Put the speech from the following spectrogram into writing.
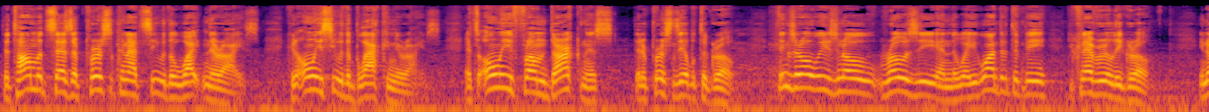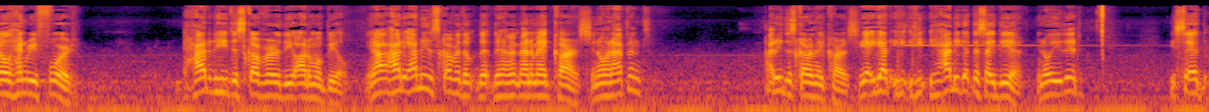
The Talmud says a person cannot see with the white in their eyes, can only see with the black in your eyes. It's only from darkness that a person is able to grow things are always, you know, rosy and the way you want them to be, you can never really grow. You know, Henry Ford, how did he discover the automobile? You know, how did, how did he discover the, the, the cars? You know what happened? How did he discover made cars? He, he got, he, he, how did he get this idea? You know what he did? He said,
